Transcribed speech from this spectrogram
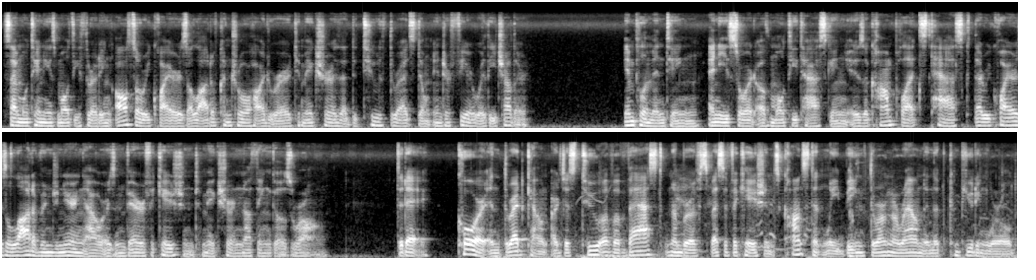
Simultaneous multi-threading also requires a lot of control hardware to make sure that the two threads don't interfere with each other. Implementing any sort of multitasking is a complex task that requires a lot of engineering hours and verification to make sure nothing goes wrong. Today, Core and thread count are just two of a vast number of specifications constantly being thrown around in the computing world.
